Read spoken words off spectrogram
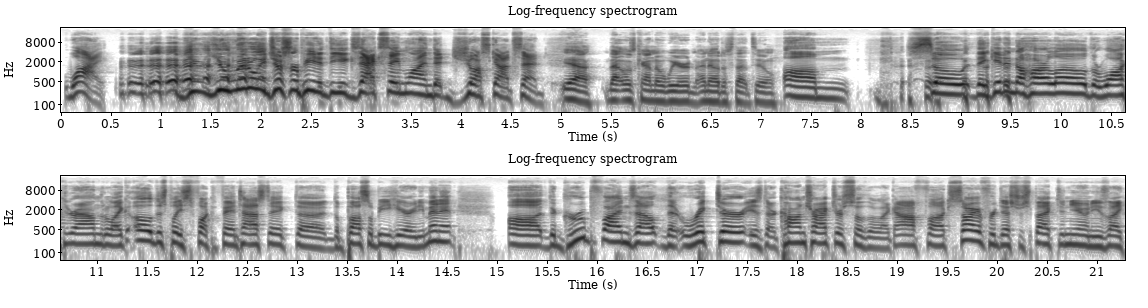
"Why?" you you literally just repeated the exact same line that just got said. Yeah, that was kind of weird. I noticed that too. Um, so they get into Harlow. They're walking around. They're like, "Oh, this place is fucking fantastic. The the bus will be here any minute." Uh, the group finds out that Richter is their contractor, so they're like, "Ah, fuck, sorry for disrespecting you." And he's like,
